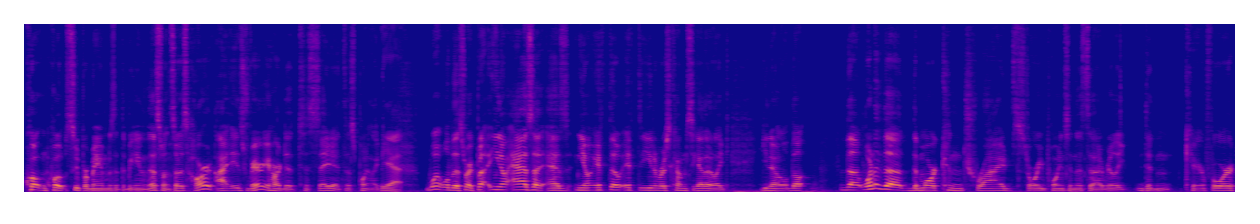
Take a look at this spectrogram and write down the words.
"Quote unquote," Superman was at the beginning of this one, so it's hard. I, it's very hard to, to say at this point. Like, Yeah. what will this work? But you know, as a as you know, if the if the universe comes together, like you know, the the one of the the more contrived story points in this that I really didn't care for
